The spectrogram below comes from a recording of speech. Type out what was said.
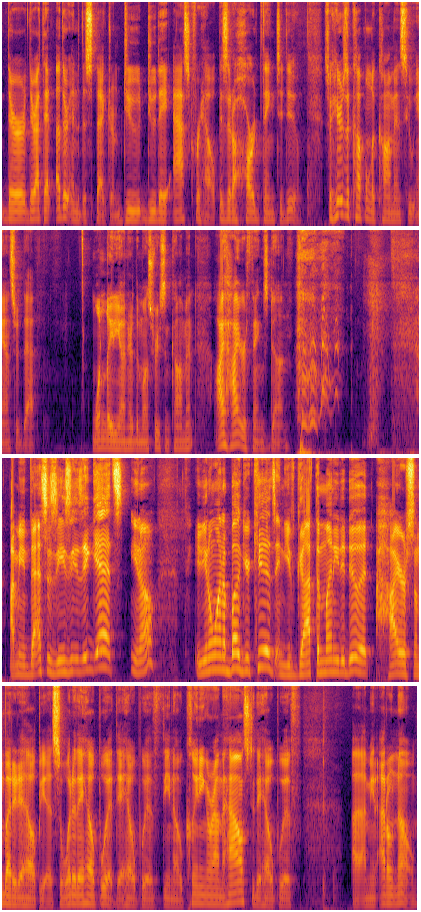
they're they're at that other end of the spectrum. Do do they ask for help? Is it a hard thing to do? So here's a couple of comments who answered that. One lady on here, the most recent comment, I hire things done. I mean, that's as easy as it gets, you know? If you don't want to bug your kids and you've got the money to do it, hire somebody to help you. So what do they help with? They help with, you know, cleaning around the house? Do they help with I mean, I don't know.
